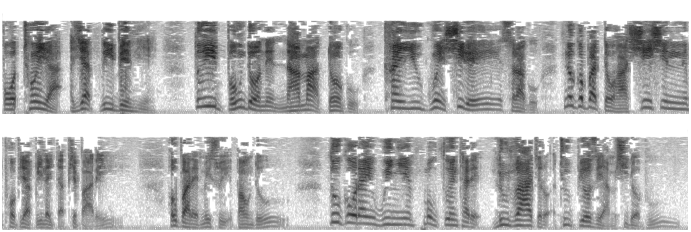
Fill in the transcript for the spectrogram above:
ပေါ်ထွန်းရာအရက်သီးပင်လျင်သူ၏ဘုံတော်နဲ့နာမတော်ကိုခံယူခွင့်ရှိတယ်ဆိုတာကိုနှုတ်ကပတ်တော်ဟာရှင်းရှင်းလင်းလင်းဖော်ပြပေးလိုက်တာဖြစ်ပါတယ်ဟုတ်ပါတယ်မိတ်ဆွေအပေါင်းတို့သူကိုယ်တိုင်ဝိညာဉ်မှုတ်သွင်းထားတဲ့လူသားကြတော့အထူးပြောစရာမရှိတော့ဘူး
